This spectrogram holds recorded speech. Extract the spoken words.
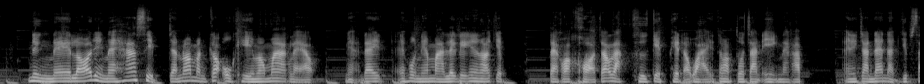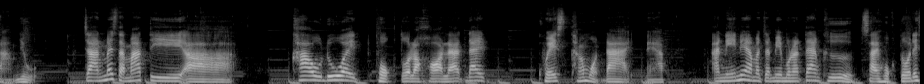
1 ในร้อยหนึ่งใน 50 จันว่ามันก็โอเคมากๆแล้วเนี่ยได้ไอ้พวกเนี้ยมาเล็กๆน้อยๆเก็บแต่ว่าขอเจ้าหลักคือเก็บเพชรเอาไว้สำหรับตัวจานเองนะครับอันนี้จานได้อันดับ 23 อยู่จานไม่สามารถตีอ่าเข้าด้วย 6 ตัวละครและได้เควสทั้งหมดได้นะครับ อันนี้เนี่ยมันจะมีโบนัสแต้มคือใส่6ตัวได้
